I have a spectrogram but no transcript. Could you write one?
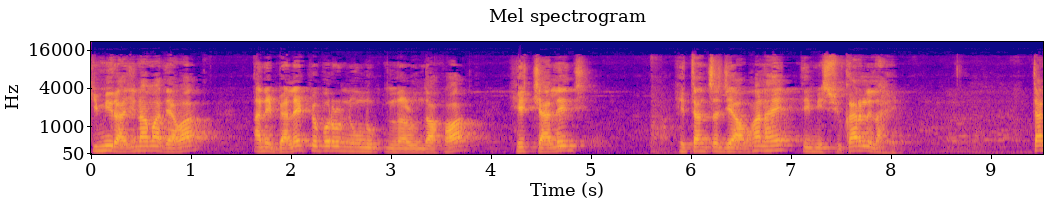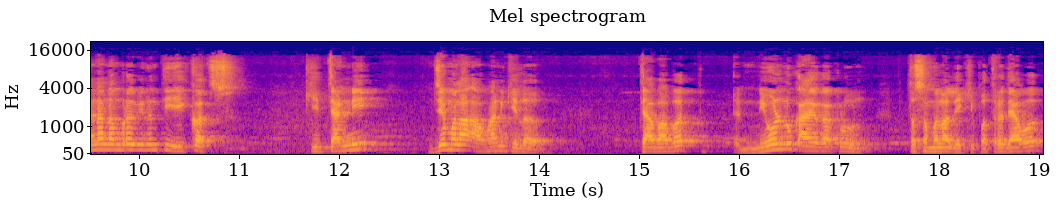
की मी राजीनामा द्यावा आणि बॅलेट पेपरवर निवडणूक लढून दाखवा हे चॅलेंज हे त्यांचं जे आव्हान आहे ते मी स्वीकारलेलं आहे. त्यांना नम्र विनंती एकच की त्यांनी जे मला आव्हान केलं त्याबाबत निवडणूक आयोगाकडून तसं मला लेखी पत्र द्यावं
